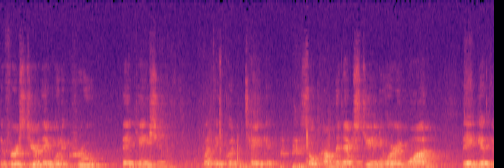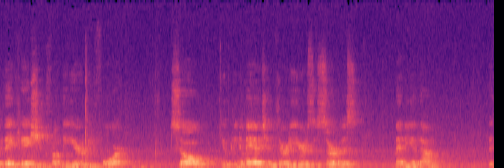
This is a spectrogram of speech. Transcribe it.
the first year they would accrue vacation, but they couldn't take it. So come the next January 1, they get the vacation from the year before. So you can imagine 30 years of service, many of them. The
